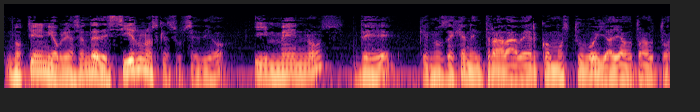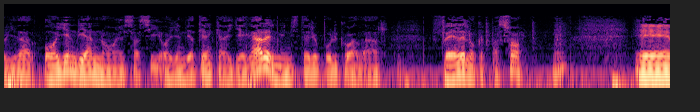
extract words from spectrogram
no tienen ni obligación de decirnos qué sucedió y menos de que nos dejen entrar a ver cómo estuvo y haya otra autoridad. Hoy en día no es así. Hoy en día tiene que llegar el Ministerio Público a dar fe de lo que pasó. Eh,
